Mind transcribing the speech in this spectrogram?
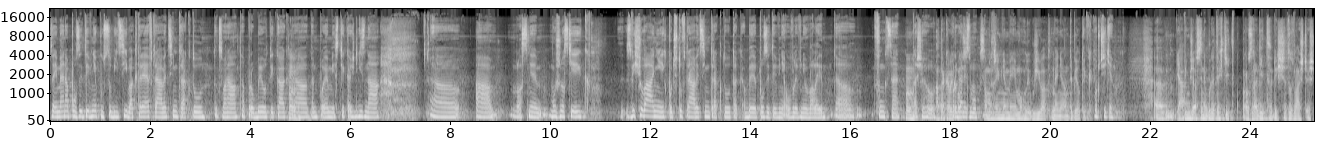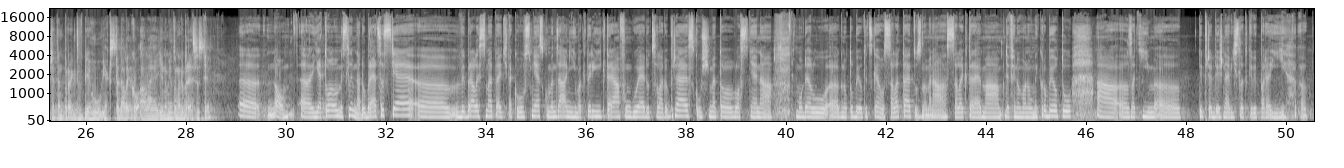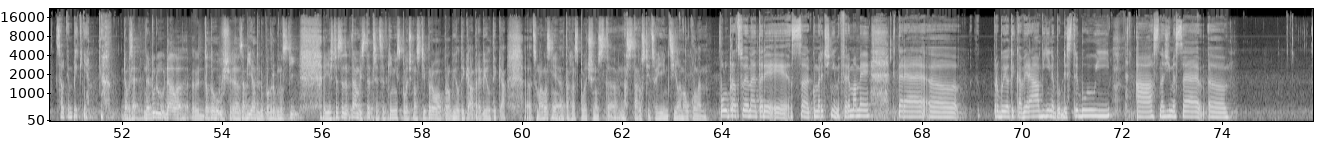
zejména pozitivně působící bakterie v trávicím traktu, takzvaná ta probiotika, která hmm. ten pojem jistě každý zná a vlastně možnosti jejich zvyšování jejich počtu v trávicím traktu, tak aby pozitivně ovlivňovali funkce hmm. našeho A tak, organismu. samozřejmě my mohli užívat méně antibiotik. Určitě. Ehm, já vím, že asi nebudete chtít prozradit, když je to zvlášť ještě ten projekt v běhu, jak jste daleko, ale jenom je to na dobré cestě? Eh, no, eh, je to, myslím, na dobré cestě. Eh, vybrali jsme teď takovou směs komenzálních bakterií, která funguje docela dobře. Zkoušíme to vlastně na modelu gnotobiotického selete, to znamená sele, které má definovanou mikrobiotu a zatím ty předběžné výsledky vypadají celkem pěkně. Dobře, nebudu dál do toho už zabíhat do podrobností. Ještě se zeptám, vy jste předsedkyní společnosti pro probiotika a prebiotika. Co má vlastně tahle společnost na starosti, co je jejím cílem a úkolem? Spolupracujeme tedy i s komerčními firmami, které eh, probiotika vyrábí nebo distribuují a snažíme se eh,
